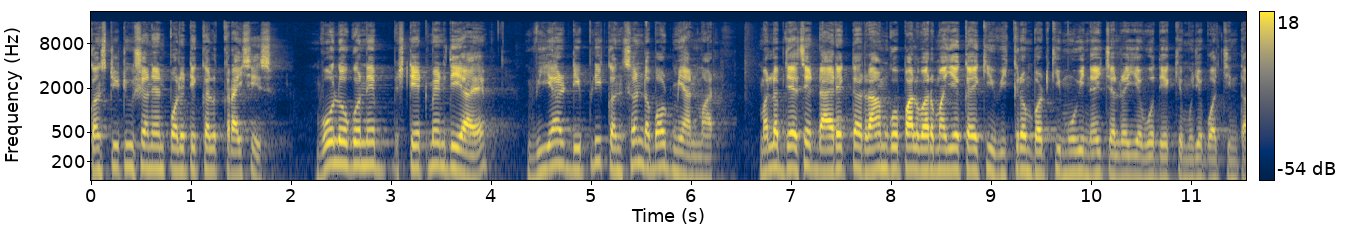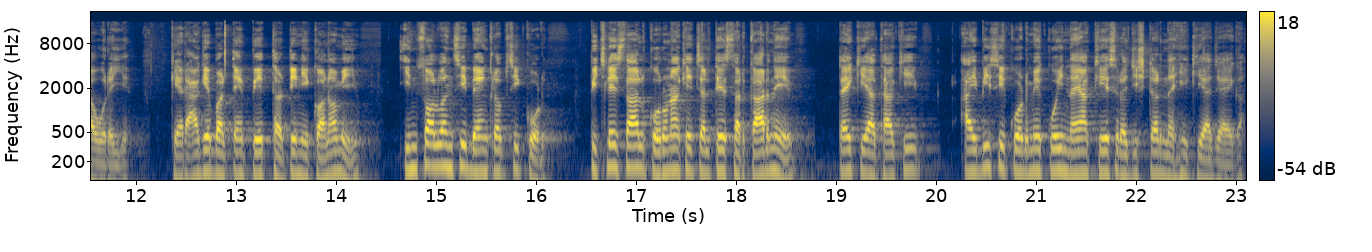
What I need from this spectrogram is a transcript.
कॉन्स्टिट्यूशन एंड पॉलिटिकल क्राइसिस वो लोगों ने स्टेटमेंट दिया है we are deeply concern about Myanmar मतलब जैसे डायरेक्टर राम गोपाल वर्मा ये कहे कि विक्रम भट्ट की मूवी नहीं चल रही है, वो देख के मुझे बहुत चिंता हो रही है। खैर, आगे बढ़ते हैं page thirteen economy insolvency bank code पिछले साल कोरोना के चलते सरकार ने तय किया था कि आईबीसी कोड में कोई नया केस रजिस्टर नहीं किया जाएगा।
